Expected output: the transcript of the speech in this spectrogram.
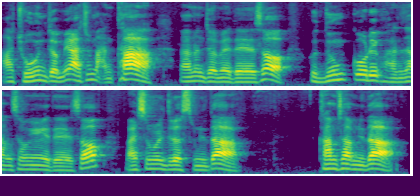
아 좋은 점이 아주 많다라는 점에 대해서 그 눈꼬리 관상 성형에 대해서 말씀을 드렸습니다. 감사합니다.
